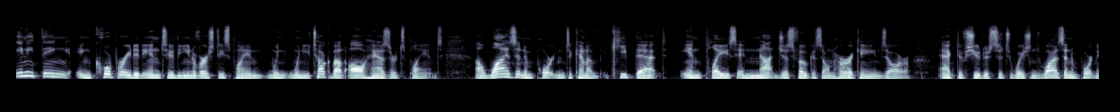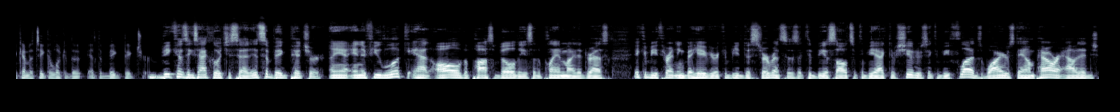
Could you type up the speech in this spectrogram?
anything incorporated into the university's plan when when you talk about all hazards plans? Uh, why is it important to kind of keep that in place and not just focus on hurricanes or active shooter situations. Why is it important to kind of take a look at the at the big picture? Because exactly what you said, it's a big picture, and, if you look at all the possibilities that a plan might address, it could be threatening behavior, it could be disturbances, it could be assaults, it could be active shooters, it could be floods, wires down, power outage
